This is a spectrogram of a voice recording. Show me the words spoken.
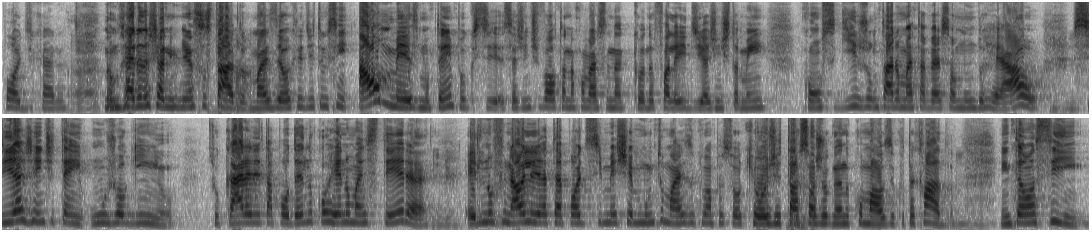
Pode, cara. Ah. Não quero deixar ninguém assustado, mas eu acredito que sim. Ao mesmo tempo que se, se a gente volta na conversa na- quando eu falei de a gente também conseguir juntar o metaverso ao mundo real, Uhum. se a gente tem um joguinho que o cara ele tá podendo correr numa esteira, Entendi. ele no final ele até pode se mexer muito mais do que uma pessoa que hoje está só jogando com o mouse e com o teclado. Então assim,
